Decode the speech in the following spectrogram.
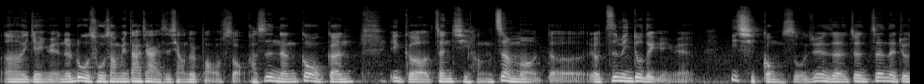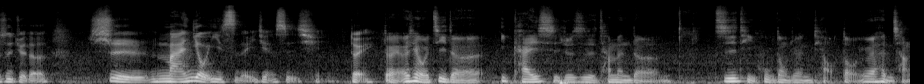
呃演员的露出上面，大家还是相对保守。可是能够跟一个曾启航这么的有知名度的演员一起共事，我觉得真真真的就是觉得是蛮有意思的一件事情。对，对，而且我记得一开始就是他们的肢体互动就很挑逗，因为很长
